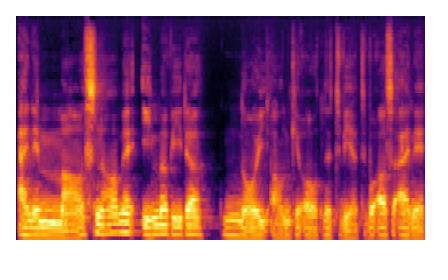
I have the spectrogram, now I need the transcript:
eine Maßnahme immer wieder neu angeordnet wird, wo also eine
